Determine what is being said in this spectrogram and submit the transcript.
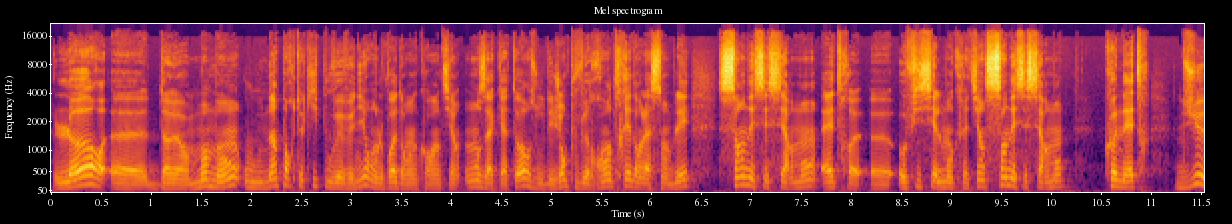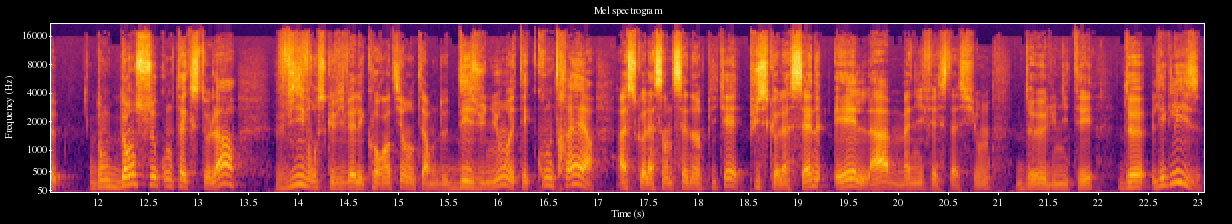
lors euh, d'un moment où n'importe qui pouvait venir, on le voit dans 1 Corinthiens 11 à 14, où des gens pouvaient rentrer dans l'assemblée sans nécessairement être euh, officiellement chrétiens, sans nécessairement connaître Dieu. Donc dans ce contexte-là, vivre ce que vivaient les Corinthiens en termes de désunion était contraire à ce que la Sainte Seine impliquait, puisque la Seine est la manifestation de l'unité de l'Église.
